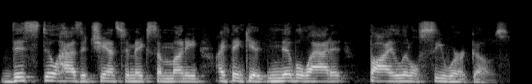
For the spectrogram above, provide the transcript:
this still has a chance to make some money. I think you nibble at it, buy a little, see where it goes.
